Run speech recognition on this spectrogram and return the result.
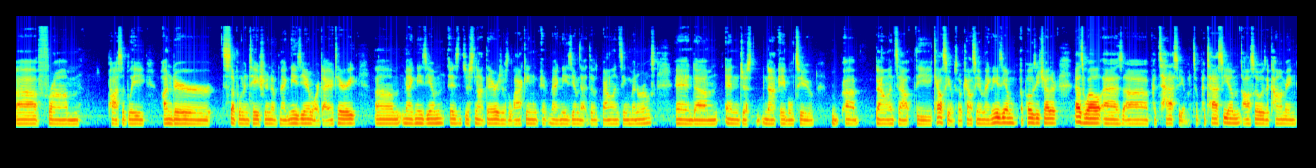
uh, from possibly under supplementation of magnesium or dietary um, magnesium is just not there, just lacking magnesium, that those balancing minerals, and um, and just not able to uh, balance out the calcium. So calcium and magnesium oppose each other, as well as uh, potassium. So potassium also is a calming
